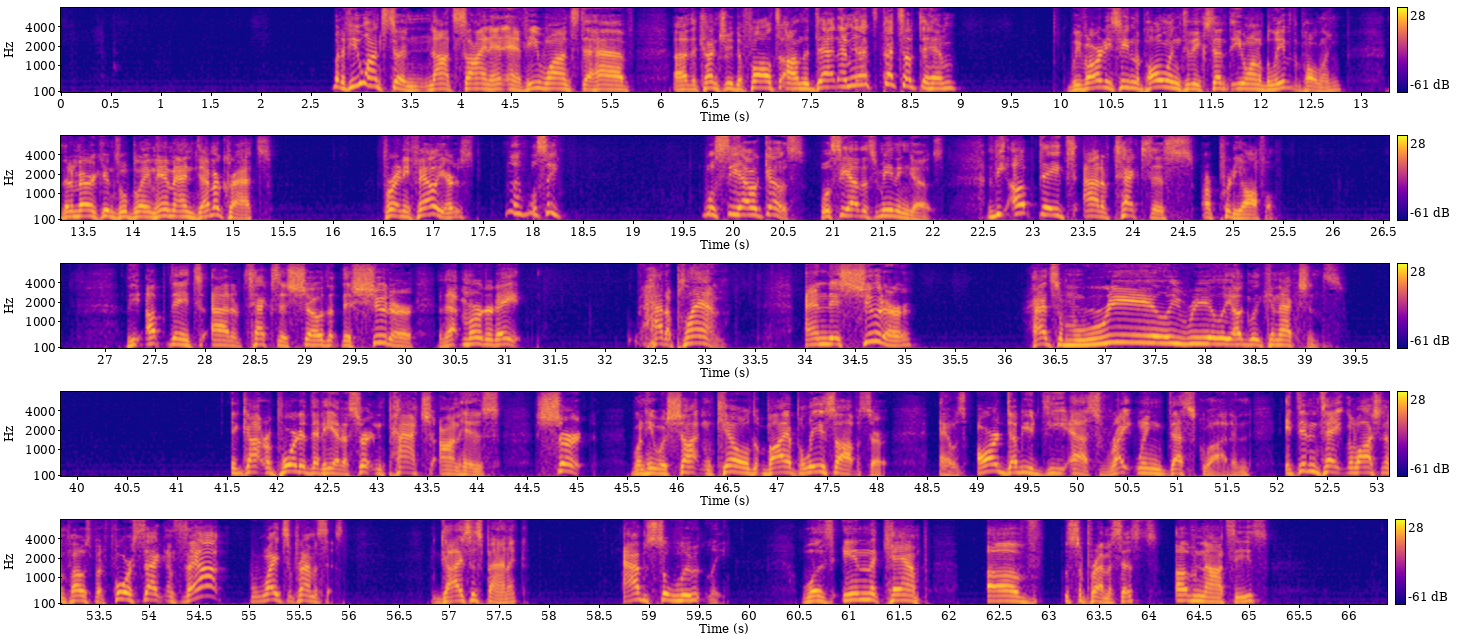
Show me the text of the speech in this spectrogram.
But if he wants to not sign it, and if he wants to have uh, the country default on the debt, I mean that's that's up to him. We've already seen the polling to the extent that you want to believe the polling that Americans will blame him and Democrats for any failures. We'll see. We'll see how it goes. We'll see how this meeting goes. The updates out of Texas are pretty awful. The updates out of Texas show that this shooter that murdered eight had a plan. And this shooter had some really, really ugly connections. It got reported that he had a certain patch on his shirt when he was shot and killed by a police officer. And it was RWDS, right wing death squad. And it didn't take the Washington Post but four seconds to say, oh, white supremacist. Guy's Hispanic. Absolutely was in the camp of supremacists, of Nazis.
